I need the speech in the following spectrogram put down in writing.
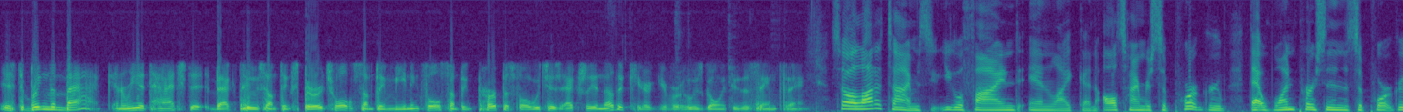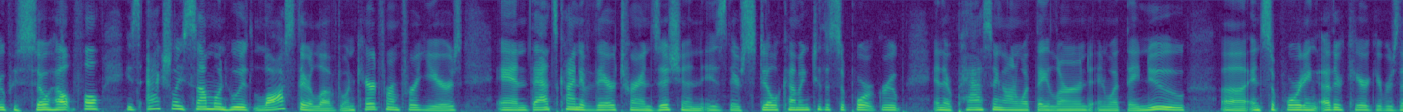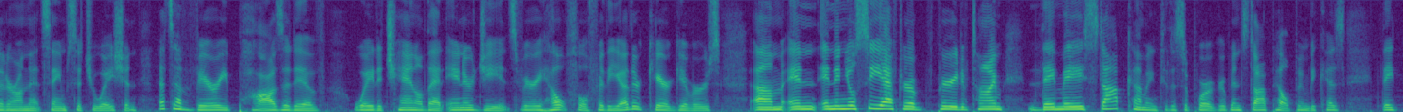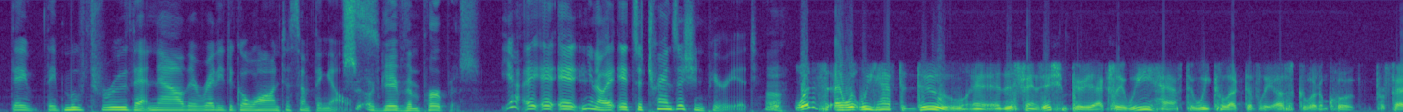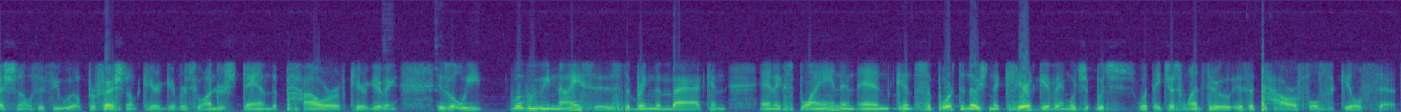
is to bring them back and reattach it back to something spiritual, something meaningful, something purposeful, which is actually another caregiver who is going through the same thing. So a lot of times you will find in like an Alzheimer's support group that one person in the support group is so helpful is actually someone who had lost their loved one, cared for them for years, and that's kind of their transition is they're still coming to the support group and they're passing on what they learned and what they knew uh, and supporting other caregivers that are on that same situation. That's a very positive way to channel that energy. It's very helpful for the other caregivers. Um, and, and then you'll see after a period of time, they may stop coming to the support group and stop helping because they, they, they've moved through that now. They're ready to go on to something else. So it gave them purpose yeah, it, it, you know, it's a transition period. Huh. What is and what we have to do uh, this transition period? Actually, we have to, we collectively, us quote unquote professionals, if you will, professional caregivers who understand the power of caregiving, is what we what would be nice is to bring them back and and explain and and can support the notion that caregiving, which which what they just went through, is a powerful skill set.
